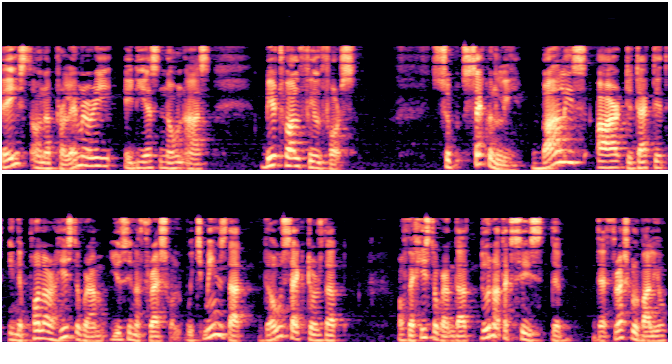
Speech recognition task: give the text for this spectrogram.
based on a preliminary ideas known as virtual field force. Subsequently, valleys are detected in the polar histogram using a threshold, which means that those sectors that of the histogram that do not exceed the, the threshold value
